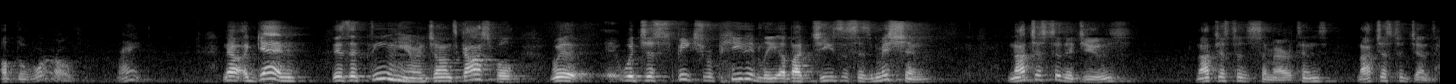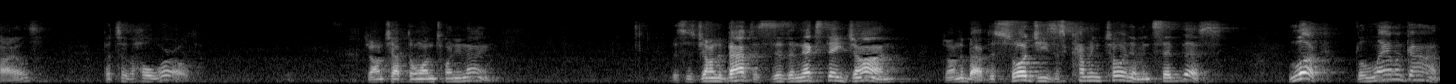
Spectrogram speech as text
of the world, right? Now, again, there's a theme here in John's gospel which just speaks repeatedly about Jesus' mission, not just to the Jews, not just to the Samaritans, not just to Gentiles, but to the whole world. John chapter 1, 29. This is John the Baptist. It says, The next day, John, John the Baptist, saw Jesus coming toward him and said this Look, the Lamb of God,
